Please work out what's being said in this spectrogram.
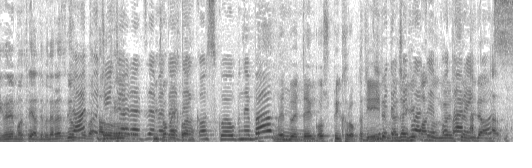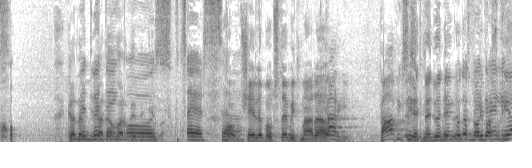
ეგრევე მოტრიალდებოდა რა გვეუბნება ხალხი. დათო ჯინჯარაძე მედვედენკოს გვეუბნება. მედვედენკოს ფიქრობ კი. გადაგიყვანო ნერსებიდან. მედვედენკოს წერს. ხო, შეიძლება ვწდებით, მაგრამ კარგი. დააფიქსირეთ მედვედენკო და სწორი პასუხია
